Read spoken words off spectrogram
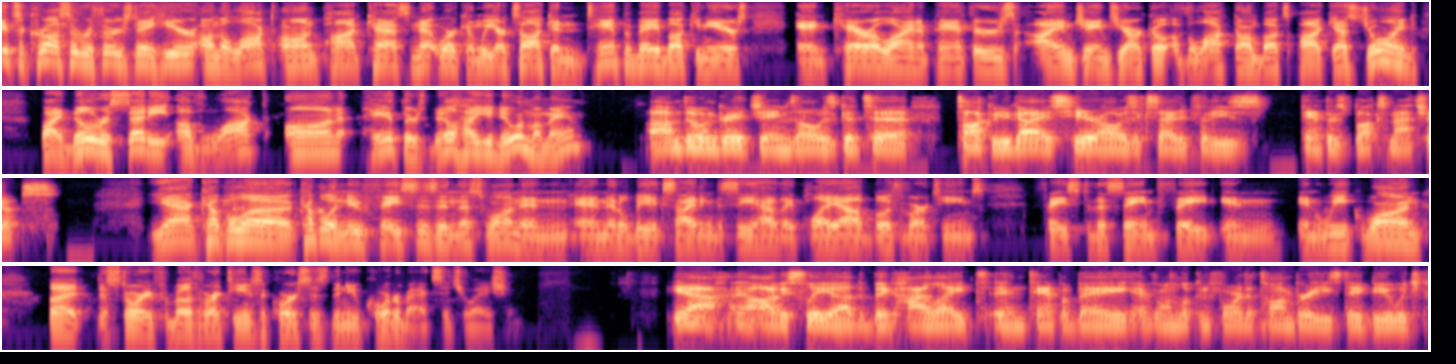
It's a crossover Thursday here on the Locked On Podcast Network, and we are talking Tampa Bay Buccaneers and Carolina Panthers. I am James Yarcho of the Locked On Bucks podcast, joined by Bill Rossetti of Locked On Panthers. Bill, how you doing, my man? I'm doing great, James. Always good to talk with you guys here. Always excited for these Panthers Bucks matchups. Yeah, a couple of couple of new faces in this one, and and it'll be exciting to see how they play out. Both of our teams faced the same fate in in week one, but the story for both of our teams, of course, is the new quarterback situation. Yeah, obviously uh, the big highlight in Tampa Bay. Everyone looking forward to Tom Brady's debut, which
